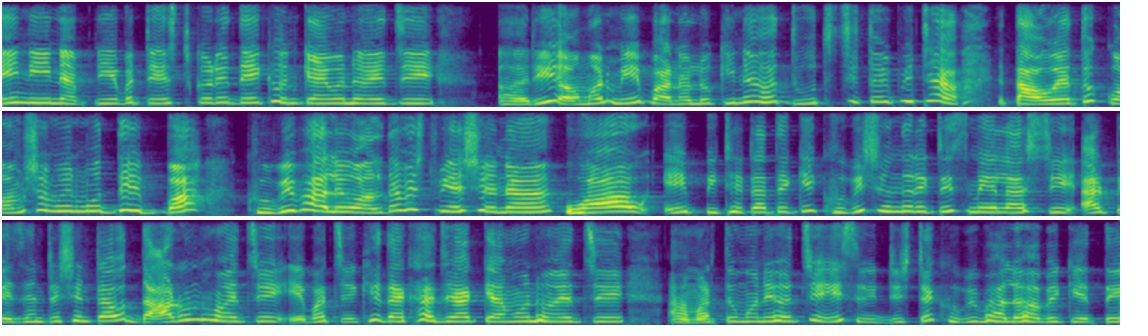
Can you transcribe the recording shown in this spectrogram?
এই নিন, আপনি এবার টেস্ট করে দেখুন কেমন হয়েছে। আরে, আমার মেয়ে বানালো কি না দুধ চিতই পিঠা? তাও এত কম সময়ের মধ্যে? বাহ! খুবই ভালো অল দ্য বেস্ট পিয়াসোনা ওয়াও এই পিঠেটা থেকে খুবই সুন্দর একটি স্মেল আসছে আর প্রেজেন্টেশনটাও দারুণ হয়েছে। এবার চেখে দেখা যাক কেমন হয়েছে। আমার তো মনে হচ্ছে এই সুইট ডিশটা খুবই ভালো হবে খেতে।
